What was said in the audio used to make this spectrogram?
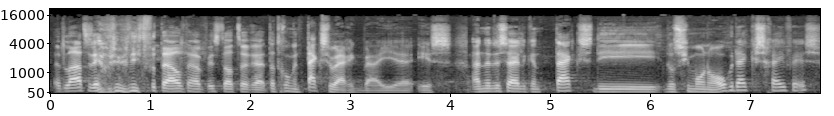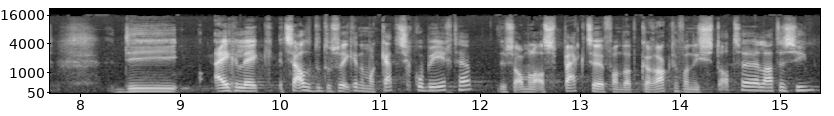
Het laatste deel wat ik niet verteld heb, is dat er, eh, dat er ook een tekstwerk bij eh, is. En dat is eigenlijk een tekst die door Simone Hogendijk geschreven is. Die eigenlijk hetzelfde doet als wat ik in de maquettes geprobeerd heb. Dus allemaal aspecten van dat karakter van die stad eh, laten zien.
